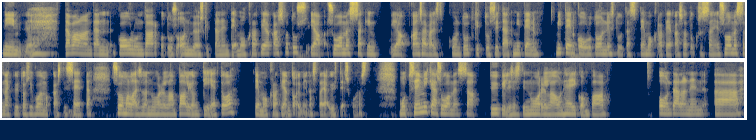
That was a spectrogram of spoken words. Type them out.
niin äh, tavallaan tämän koulun tarkoitus on myöskin tällainen demokratiakasvatus ja Suomessakin ja kansainvälisesti kun on tutkittu sitä, että miten, miten koulut onnistuu tässä demokratiakasvatuksessa, niin Suomessa näkyy tosi voimakkaasti se, että suomalaisilla nuorilla on paljon tietoa demokratian toiminnasta ja yhteiskunnasta. Mutta se, mikä Suomessa tyypillisesti nuorilla on heikompaa, on tällainen ää,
